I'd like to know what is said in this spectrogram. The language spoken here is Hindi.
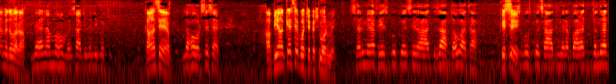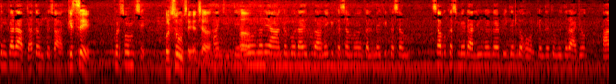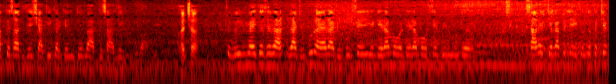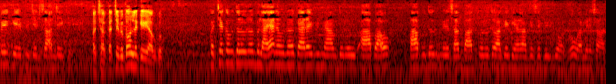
नाम है तुम्हारा? मेरा नाम मोहम्मद साजिद अली भट्टी। कहाँ से हैं आप? लाहौर से सर। आप यहाँ कैसे पहुँचे कश्मीर में? सर मेरा फेसबुक के साथ रहा हुआ था। किससे? फेसबुक के साथ मेरा बारह पंद्रह दिन का रहा था उनके साथ। किससे? कुरसुम से। कुलसूम से अच्छा। हाँ जी हाँ। उन्होंने आके बोला पुराने की कसम कलमे की कसम सब कस्में डाली उन्होंने कहा इधर लाहौर के अंदर तुम इधर आ जाओ आपके साथ इधर शादी करके आपके साथ ले जाऊँगा अच्छा। तो फिर मैं इधर से रा, राजनपुर आया राजनपुर से ये डेरा मोड़ डेरा मोड़ से फिर उधर सारे जगह पे लेके उधर कच्चे पे गए फिर जेल साथ लेके। अच्छा कच्चे पे कौन लेके गया आपको? कच्चे को उधर उन्होंने बुलाया ना उन्होंने कह रहे भी मैं आप उधर आप आओ आप उधर मेरे साथ बात करो तो आगे गया आगे से फिर जो हुआ मेरे साथ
